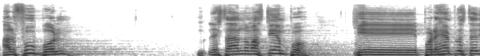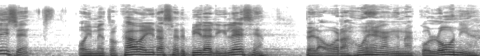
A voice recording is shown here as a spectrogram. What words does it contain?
al fútbol, le está dando más tiempo que, por ejemplo, usted dice, hoy me tocaba ir a servir a la iglesia, pero ahora juegan en la colonia,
